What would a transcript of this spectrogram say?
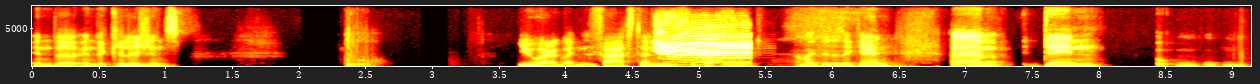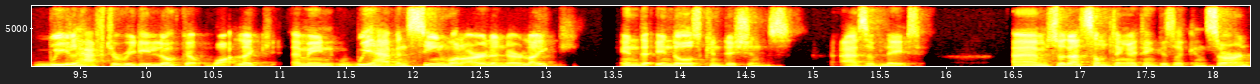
in the in the collisions, You are getting fast and loose with that word. I did it again. Um, then we'll have to really look at what, like, I mean, we haven't seen what Ireland are like in the in those conditions as of late. Um, so that's something I think is a concern.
